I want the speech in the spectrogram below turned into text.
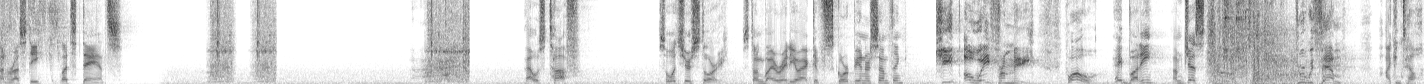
On, Rusty. Let's dance. That was tough. So what's your story? Stung by a radioactive scorpion or something? Keep away from me! Whoa! Hey, buddy. I'm just... You're with them! I can tell.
